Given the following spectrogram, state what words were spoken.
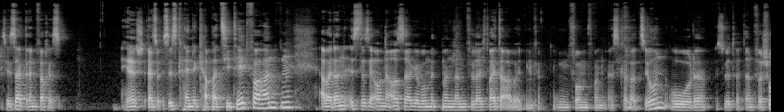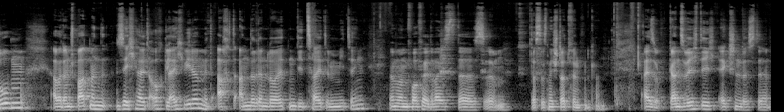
sie sagt einfach, es herrscht, also es ist keine Kapazität vorhanden, aber dann ist das ja auch eine Aussage, womit man dann vielleicht weiterarbeiten kann, in Form von Eskalation oder es wird halt dann verschoben, aber dann spart man sich halt auch gleich wieder mit acht anderen Leuten die Zeit im Meeting, wenn man im Vorfeld weiß, dass, ähm, dass das nicht stattfinden kann. Also ganz wichtig, Actionliste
